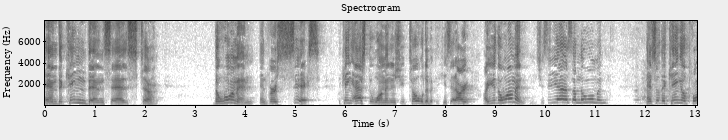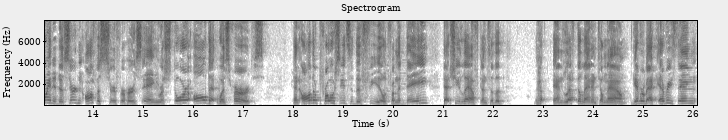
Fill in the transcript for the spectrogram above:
And the king then says to the woman in verse 6, the king asked the woman, and she told him, he said, Are, are you the woman? She said, Yes, I'm the woman. And so the king appointed a certain officer for her, saying, Restore all that was hers, and all the proceeds of the field from the day that she left until the and left the land until now. Give her back everything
